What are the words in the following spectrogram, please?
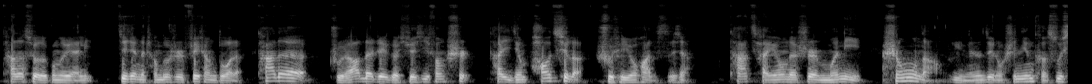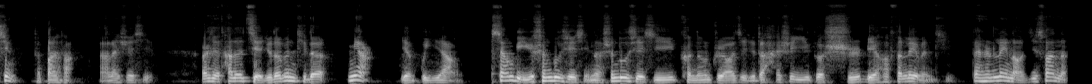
它的所有的工作原理。借鉴的程度是非常多的。它的主要的这个学习方式，它已经抛弃了数学优化的思想，它采用的是模拟生物脑里面的这种神经可塑性的办法啊来学习，而且它的解决的问题的面儿也不一样。相比于深度学习呢，深度学习可能主要解决的还是一个识别和分类问题，但是类脑计算呢，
